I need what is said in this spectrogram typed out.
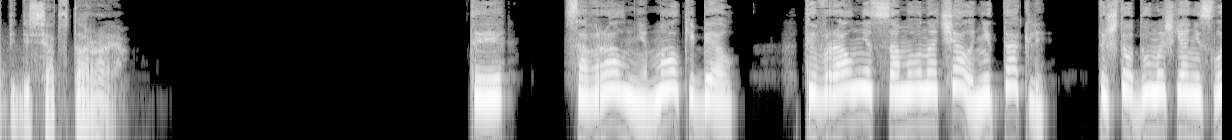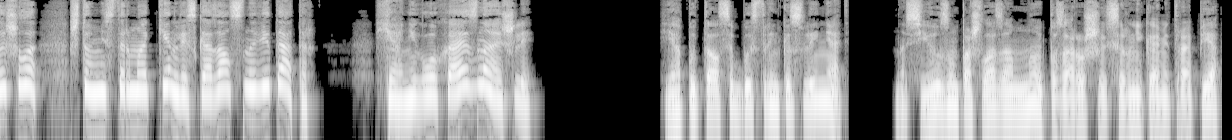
52. «Ты соврал мне, Малки Белл? Ты врал мне с самого начала, не так ли? Ты что, думаешь, я не слышала, что мистер МакКинли сказал сновидатор? Я не глухая, знаешь ли?» Я пытался быстренько слинять, но Сьюзен пошла за мной по заросшей сорняками тропе,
